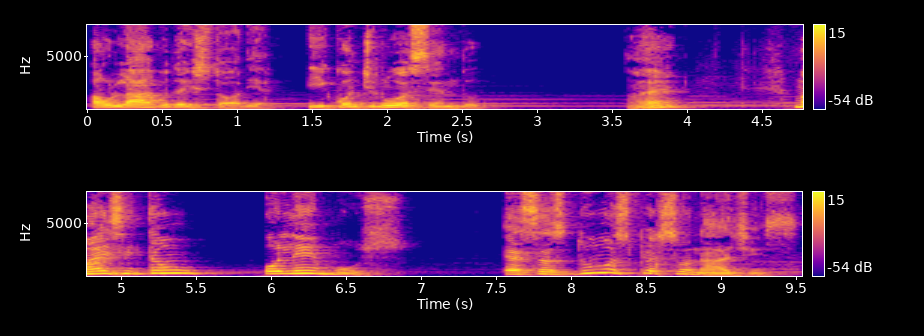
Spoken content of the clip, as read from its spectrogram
ao largo da história e continua sendo, não é? Mas então olhemos essas duas personagens,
